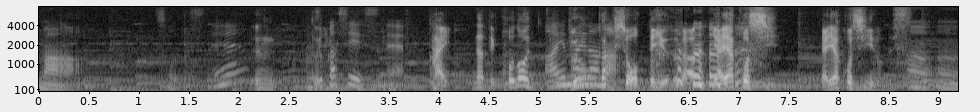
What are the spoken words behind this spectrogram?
まあそうですね、うん、難しいですね。はい。なんでこの文学賞っていうのがややこしい。ややこしいのです。うんうんうん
